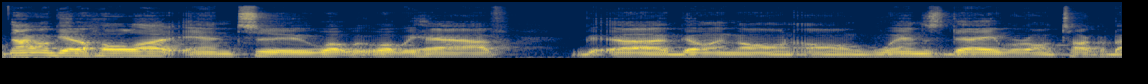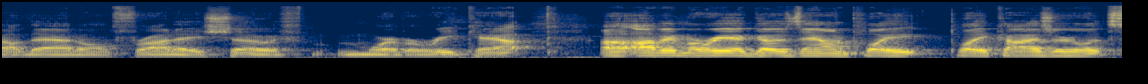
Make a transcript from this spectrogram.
not going to get a whole lot into what we, what we have uh, going on on Wednesday. We're going to talk about that on Friday's show, if more of a recap. Uh, Ave Maria goes down and play play Keiser. Let's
